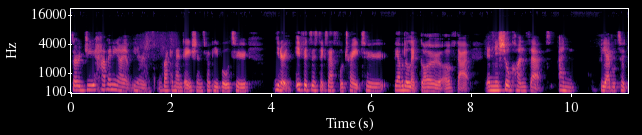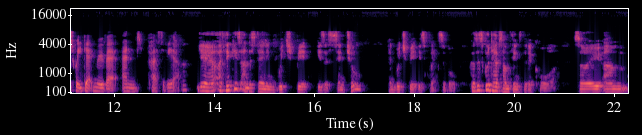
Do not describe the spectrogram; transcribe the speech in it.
So do you have any, uh, you know, recommendations for people to, you know, if it's a successful trait to be able to let go of that, initial concept and be able to tweak it, move it, and persevere. Yeah, I think is understanding which bit is essential and which bit is flexible. Because it's good to have some things that are core. So um,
